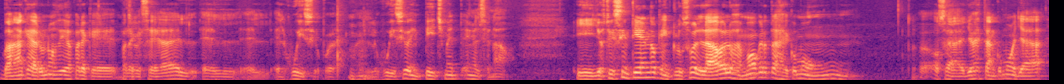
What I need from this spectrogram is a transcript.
van a quedar unos días para que, para Sí. que sea el, el- el- el juicio, pues, el juicio de impeachment en el Senado. Y yo estoy sintiendo que incluso del lado de los demócratas hay como un... O sea, ellos están como ya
